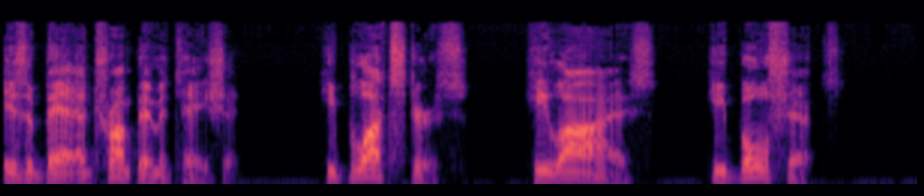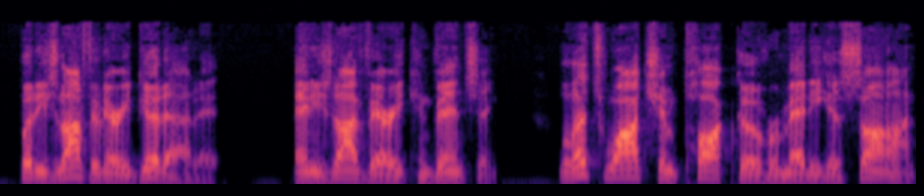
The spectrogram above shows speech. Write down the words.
is a bad Trump imitation. He blusters, he lies, he bullshits, but he's not very good at it and he's not very convincing. Let's watch him talk over Mehdi Hasan.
